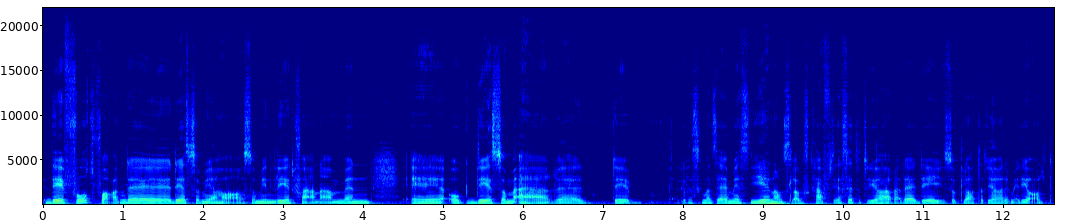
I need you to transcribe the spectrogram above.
Det är fortfarande det som jag har som min ledstjärna. Men, och det som är det vad ska man säga, mest genomslagskraftiga sättet att göra det, det är ju såklart att göra det medialt.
